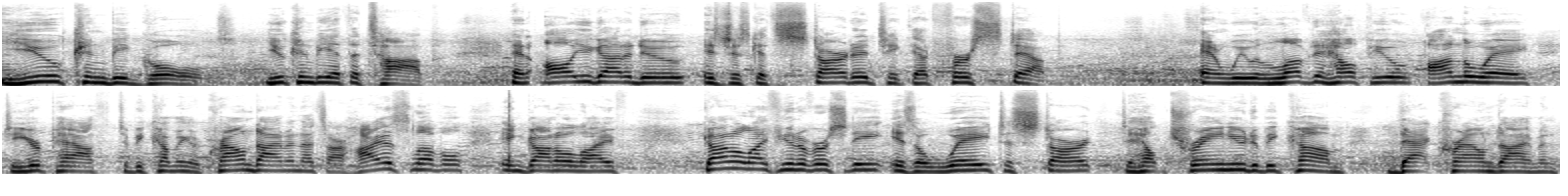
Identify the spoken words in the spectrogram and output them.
you can be gold. You can be at the top. And all you got to do is just get started, take that first step. And we would love to help you on the way to your path to becoming a Crown Diamond. That's our highest level in Gano Life. Gano Life University is a way to start to help train you to become that Crown Diamond.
